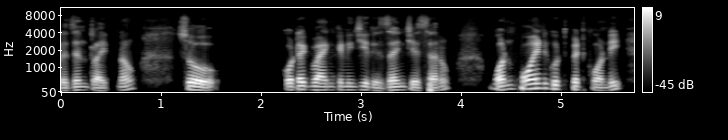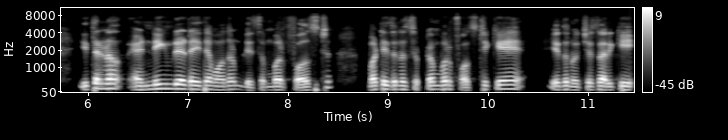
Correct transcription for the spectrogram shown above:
present right now so Kotak bank నుంచి రిజైన్ చేశారు. వన్ పాయింట్ గుర్తుపెట్టుకోండి. ఇతను ఎండింగ్ డేట్ అయితే మాత్రం డిసెంబర్ ఫస్ట్ బట్ ఇతను సెప్టెంబర్ ఫస్ట్కే ఇతను వచ్చేసరికి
